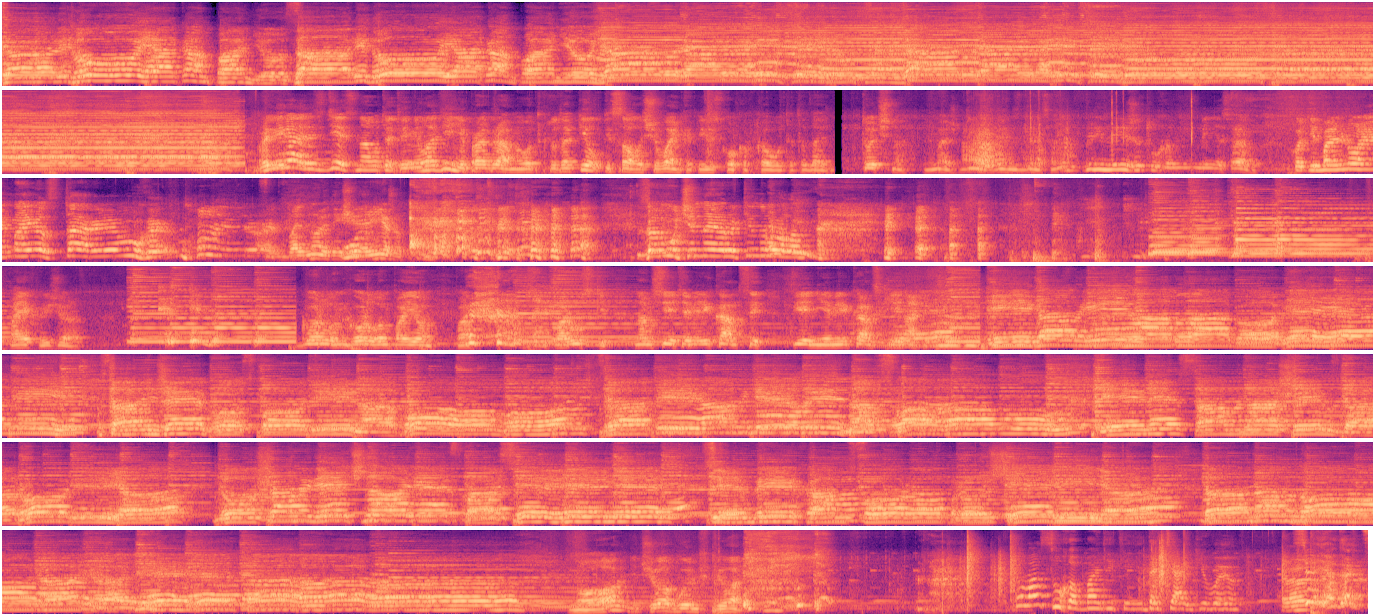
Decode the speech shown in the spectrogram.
Заведу я компанию, заведу я компанию, я гуляю. Проверяли здесь на вот этой мелодине программы. Вот кто-то пел, писал еще Ванька Перескоков кого-то тогда. Точно, понимаешь, дынс, дынс, дынс. Оно, блин, режет ухо мне сразу. Хоть и больное мое старое ухо. Больной, да еще и режут. Замученное рок-н-роллом. Поехали еще раз. Горлом, горлом поем. По- По-русски, по-русски. Нам все эти американцы, пение американские нафиг. И Гаврила Чего будем впивать? У вас ухо болит, я не дотягиваю. Э, Все, я дотягиваю.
